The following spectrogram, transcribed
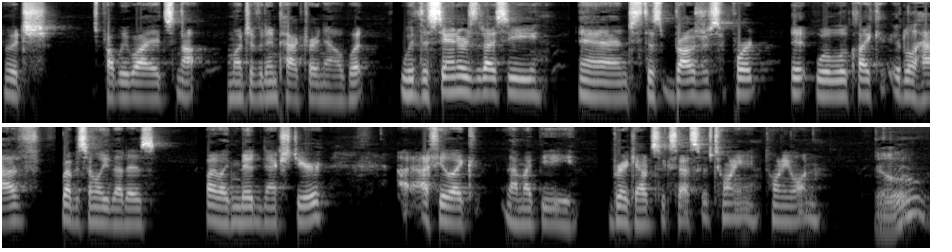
which is probably why it's not much of an impact right now. But with the standards that I see and this browser support, it will look like it'll have WebAssembly that is by like mid next year. I feel like that might be breakout success of 2021. Oh,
